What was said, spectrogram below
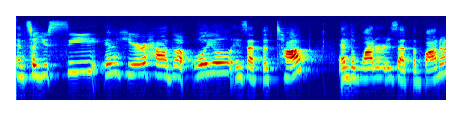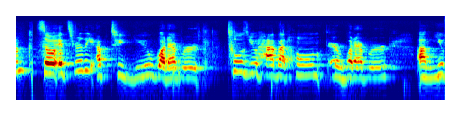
And so you see in here how the oil is at the top and the water is at the bottom. So it's really up to you, whatever tools you have at home or whatever um, you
